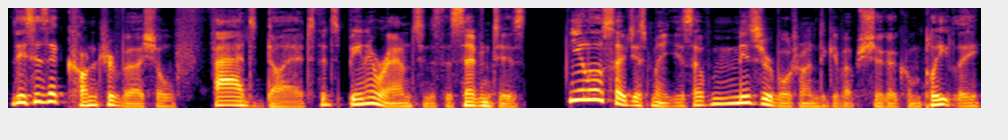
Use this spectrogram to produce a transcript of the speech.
This is a controversial fad diet that's been around since the 70s. You'll also just make yourself miserable trying to give up sugar completely.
